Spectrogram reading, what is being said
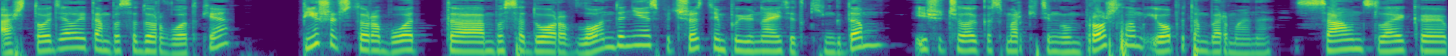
А что делает амбассадор водки? Пишет, что работа амбассадора в Лондоне с путешествием по United Kingdom, ищут человека с маркетинговым прошлым и опытом бармена. Sounds like a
